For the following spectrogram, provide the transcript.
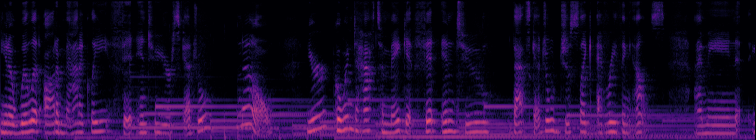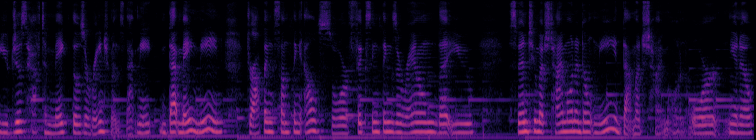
You know, will it automatically fit into your schedule? No. You're going to have to make it fit into that schedule just like everything else. I mean, you just have to make those arrangements. That may that may mean dropping something else or fixing things around that you spend too much time on and don't need that much time on. Or, you know,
